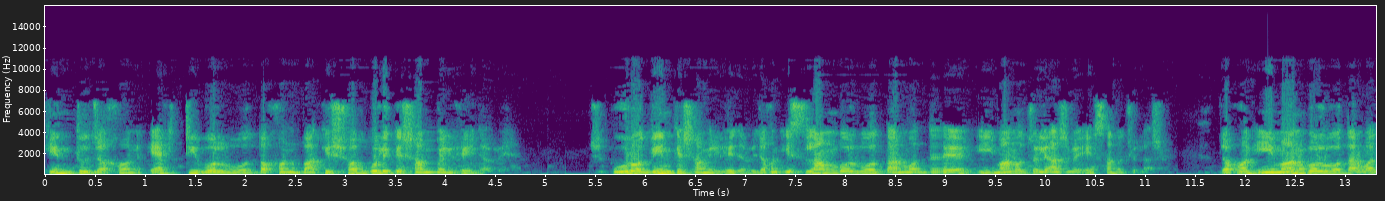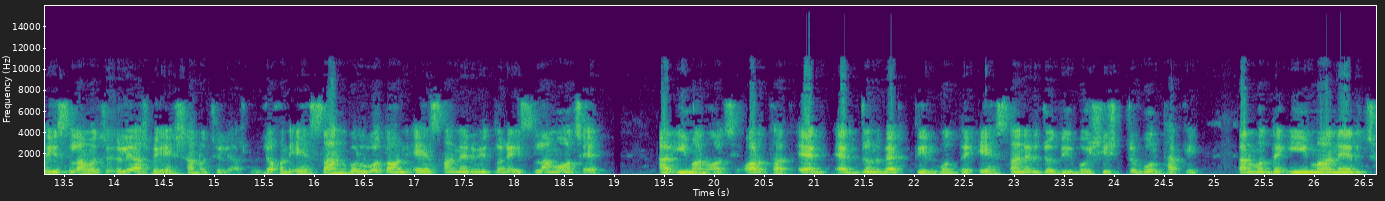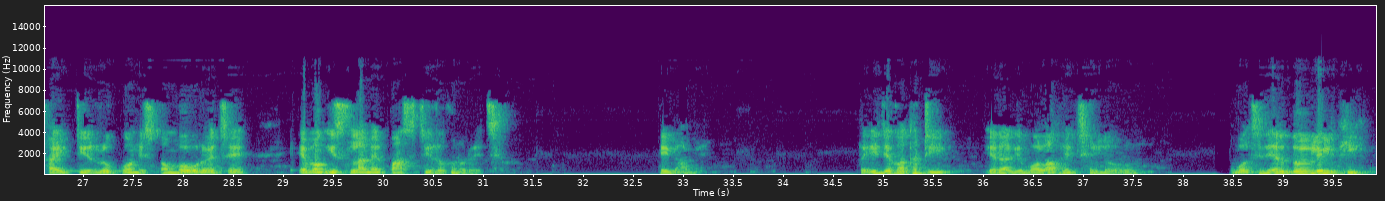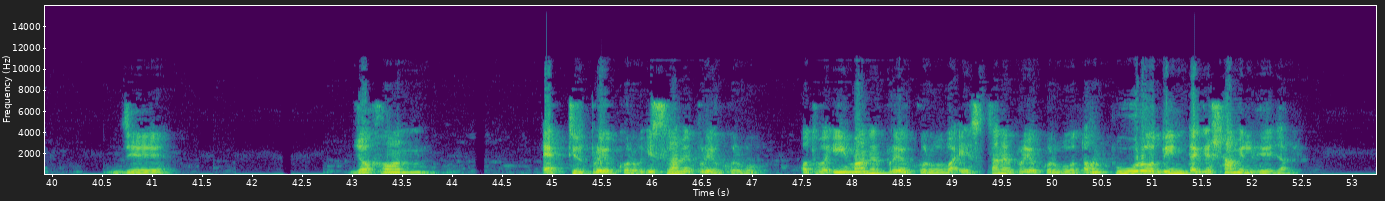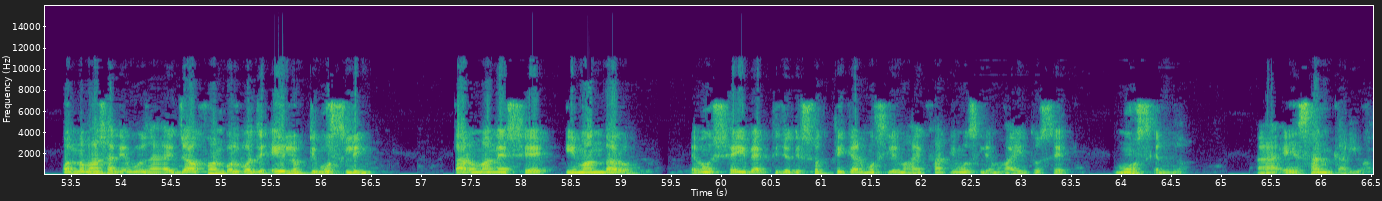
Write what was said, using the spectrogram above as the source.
কিন্তু যখন একটি বলব, তখন বাকি সবগুলিকে সামিল হয়ে যাবে। পুরো দিনকে সামিল হয়ে যাবে। যখন ইসলাম বলব, তার মধ্যে ইমানও চলে আসবে, এহসানও চলে আসবে। যখন ইমান বলব তার মধ্যে ইসলামও চলে আসবে, এহসানও চলে আসবে। যখন এহসান বলব তখন এহসানের ভিতরে ইসলামও আছে আর ইমানও আছে। অর্থাৎ এক, একজন ব্যক্তির মধ্যে এহসানের যদি বৈশিষ্ট্য গুণ থাকে, তার মধ্যে ইমানের ছয়টি রোকন স্তম্ভও রয়েছে এবং ইসলামের পাঁচটি রোকনও রয়েছে। এইভাবে। তো এই যে কথাটি এর আগে বলা হয়েছিল, বলছি যে এর দলিল কি? যে যখন একটির প্রয়োগ করব, ইসলামের প্রয়োগ করব, অথবা ইমানের প্রয়োগ করব বা ইস্তানের প্রয়োগ করব, তখন পুরো দিনটাকে সামিল হয়ে যাবে। অন্য ভাষা দিয়ে বোঝায়, যখন বলব যে এই লোকটি মুসলিম, তার মানে সে ইমানদারও এবং সেই ব্যক্তি যদি সত্যিকার মুসলিম হয়, খাঁটি মুসলিম হয়, তো সে মোহসেন এহসানকারীও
